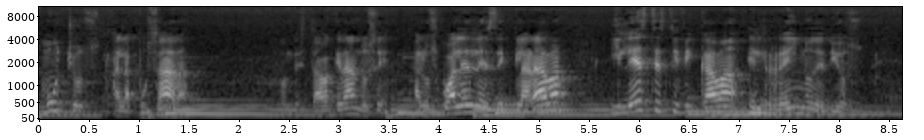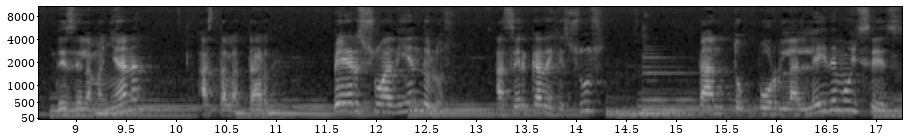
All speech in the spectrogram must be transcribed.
muchos a la posada estaba quedándose, a los cuales les declaraba y les testificaba el reino de Dios, desde la mañana hasta la tarde, persuadiéndolos acerca de Jesús, tanto por la ley de Moisés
